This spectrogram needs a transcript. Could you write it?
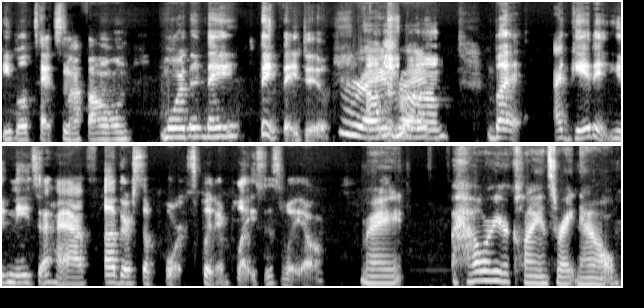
people text my phone more than they think they do. Right. Um, right. but I get it. You need to have other supports put in place as well. Right. How are your clients right now?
